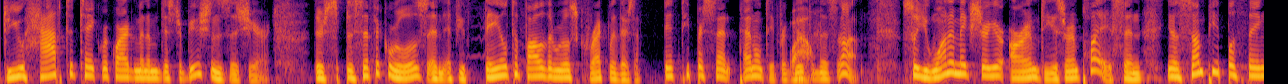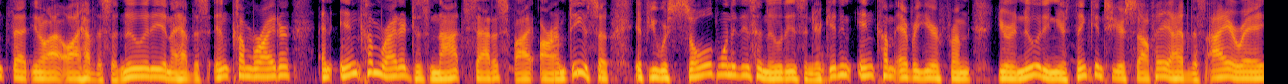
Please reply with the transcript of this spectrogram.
Do you have to take required minimum distributions this year? There's specific rules. And if you fail to follow the rules correctly, there's a 50% penalty for goofing this up. So you want to make sure your RMDs are in place. And, you know, some people think that, you know, I, oh, I have this annuity and I have this income rider. An income rider does not satisfy RMDs. So if you were sold one of these annuities and you're getting income every year from your annuity and you're thinking to yourself, hey, I have this IRA,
